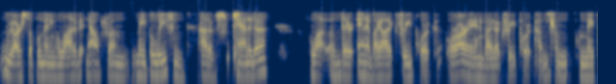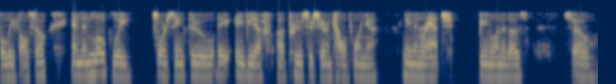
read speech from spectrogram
we are supplementing a lot of it now from Maple Leaf and out of Canada. A lot of their antibiotic free pork or our antibiotic free pork comes from, from Maple Leaf also. And then locally sourcing through the ABF uh, producers here in California, Niman Ranch being one of those. So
